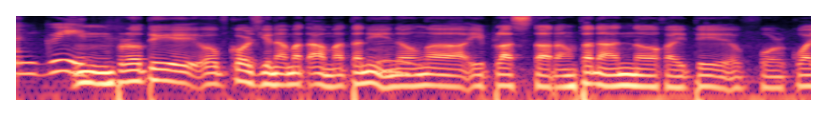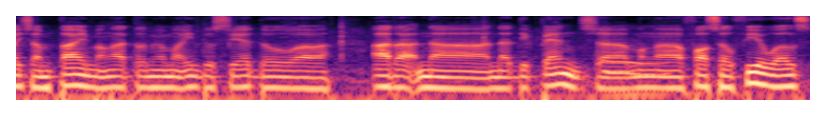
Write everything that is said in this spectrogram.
non-green. Mm, pero ti of course ginamat-amat ni no nga i-plaster ang tanan no kay ti for quite some time ang aton nga mga industriya do ah, ara na na depend sa mga fossil fuels.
